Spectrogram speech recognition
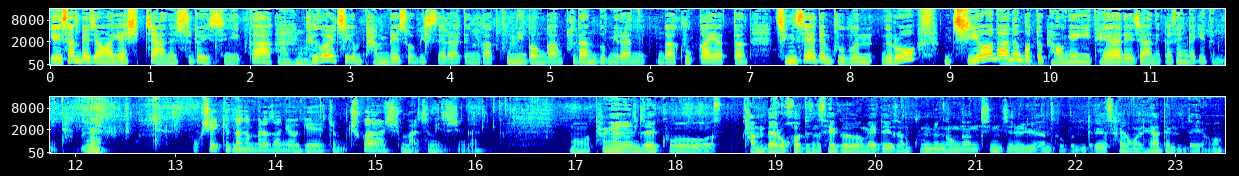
예산 배정하기가 쉽지 않을 수도 있으니까 으흠. 그걸 지금 담배 소비세라든가 국민건강 부담금이라든가 국가의 어떤 증세된 부분으로 지원하는 것도 병행이 돼야 되지 않을까 생각이 듭니다. 네. 혹시 김당근 변호사님 여기에 좀 추가하실 말씀 있으신가요? 뭐 당연히 이제 그 담배로 거둔 세금에 대해서는 국민 건강 증진을 위한 부분들에 사용을 해야 되는데요.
